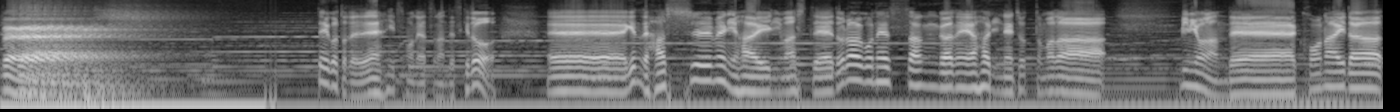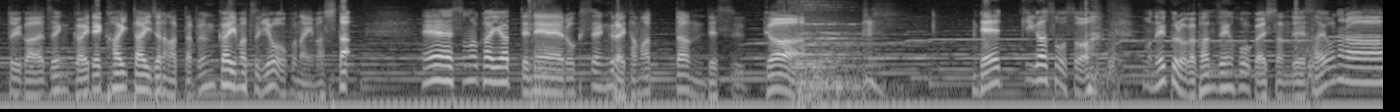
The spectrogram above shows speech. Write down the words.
ドーバーということでね、いつものやつなんですけど、えー、現在8周目に入りまして、ドラゴネスさんがね、やはりね、ちょっとまだ、微妙なんで、この間というか前回で解体じゃなかった分解祭りを行いました。えー、その回あってね、6000ぐらい溜まったんですが、デッキがそうそう、もうネクロが完全崩壊したんで、さようなら。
